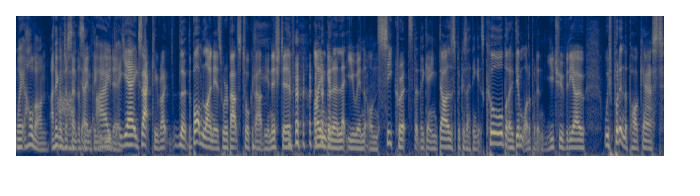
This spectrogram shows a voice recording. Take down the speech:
wait, hold on. I think I've just said the same thing that I- you did. Yeah, exactly. Right. Look, the bottom line is we're about to talk about the initiative. I'm going to let you in on secrets that the game does because I think it's cool, but I didn't want to put it in the YouTube video. We've put it in the podcast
